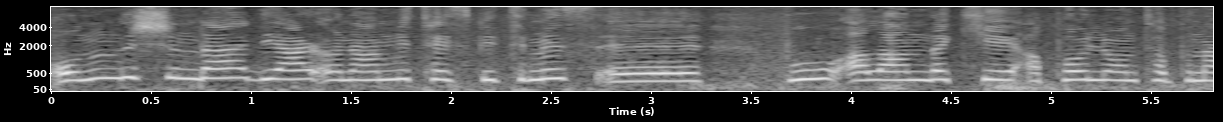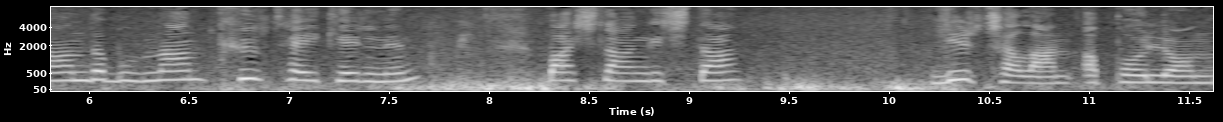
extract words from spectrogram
Onun dışında diğer önemli tespitimiz e, bu alandaki Apollon tapınağında bulunan kült heykelinin başlangıçta lir çalan Apollon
